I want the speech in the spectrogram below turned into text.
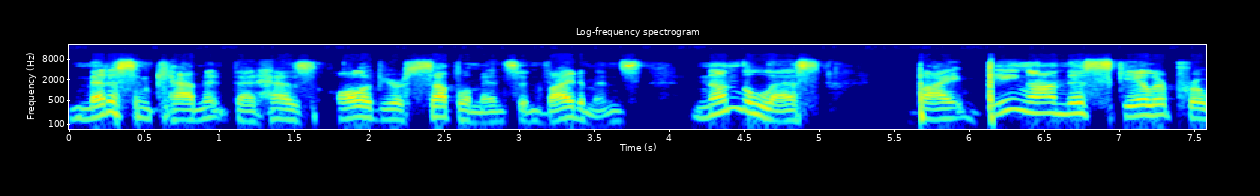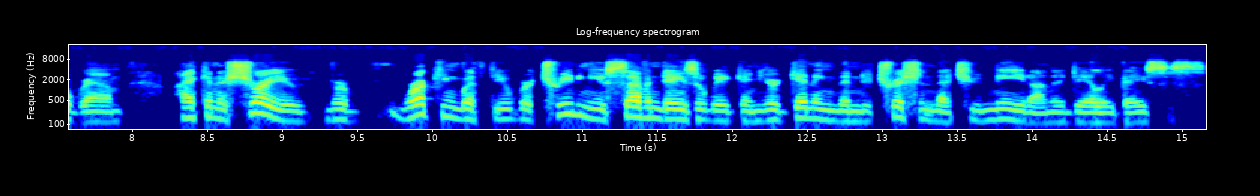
medicine cabinet that has all of your supplements and vitamins, nonetheless, by being on this scalar program, I can assure you we're working with you, we're treating you seven days a week, and you're getting the nutrition that you need on a daily basis.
